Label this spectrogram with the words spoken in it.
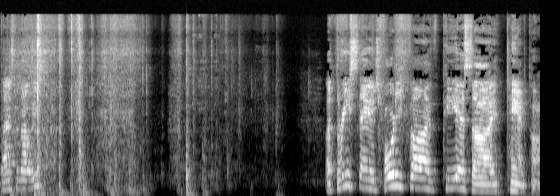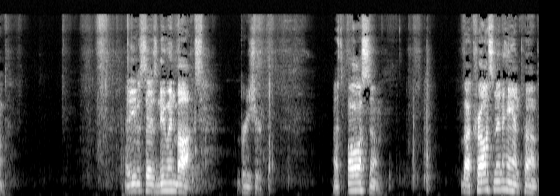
Last but not least, a three-stage 45 PSI hand pump. It even says new inbox. I'm pretty sure. That's awesome. By Crosman Hand Pump.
